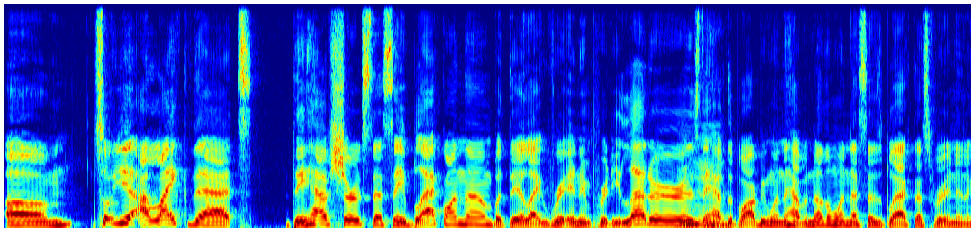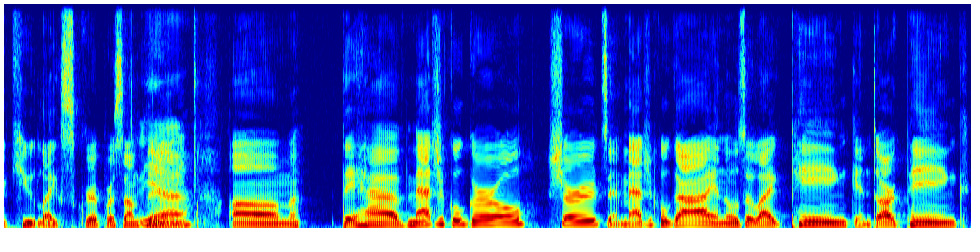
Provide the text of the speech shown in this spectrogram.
Um. So yeah, I like that they have shirts that say black on them, but they're like written in pretty letters. They have Mm-hmm. the Barbie one. They have another one that says black that's written in a cute like script or something. Yeah. Um. They have magical girl shirts and magical guy, and those are like pink and dark pink.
